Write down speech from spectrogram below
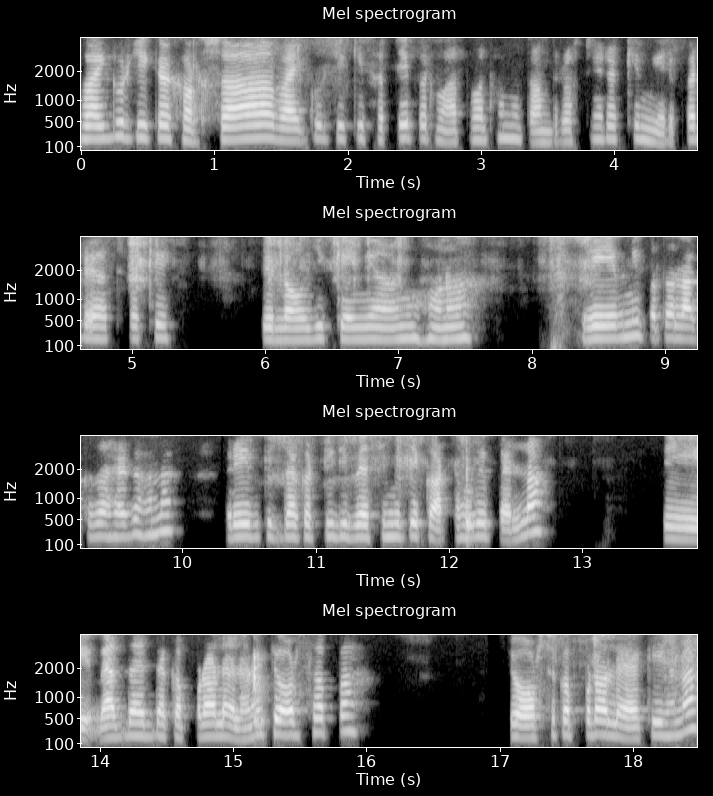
ਵਾਹਿਗੁਰੂ ਜੀ ਕਾ ਖਾਲਸਾ, ਵਾਹਿਗੁਰੂ ਜੀ ਕੀ ਫਤਿਹ। ਪਰਮਾਤਮਾ ਤੁਹਾਨੂੰ ਤੰਦਰੁਸਤੀ ਰੱਖੇ ਮੇਰੇ ਭਰੇ ਹੱਥ ਰੱਖੇ। ਤੇ ਲਓ ਜੀ, ਕਈਆਂ ਨੂੰ ਹੁਣ ਰੇਵ ਨਹੀਂ ਪਤਾ ਲੱਗਦਾ ਹੈਗਾ, ਹਨਾ? ਰੇਵ ਕਿੱਦਾਂ ਕੱਟੀ ਦੀ? ਵੈਸੇ ਮੇਰੇ ਤੇ ਕੱਟ ਹੋ ਗਏ ਪਹਿਲਾਂ। ਤੇ ਮੈਂ ਏਦਾਂ ਏਦਾਂ ਕੱਪੜਾ ਲੈ ਲੈਣਾ ਚੌਰਸ ਆਪਾਂ ਚੌਰਸ ਕੱਪੜਾ ਲੈ ਕੇ, ਹਨਾ?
